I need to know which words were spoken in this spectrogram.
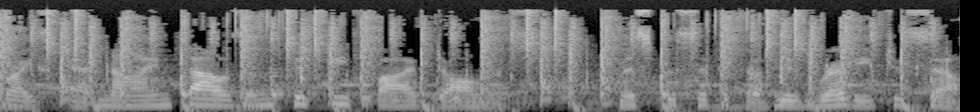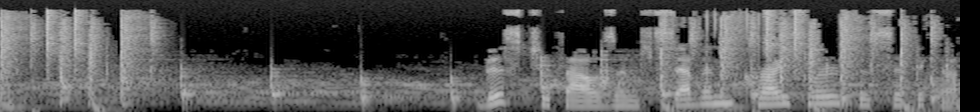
Priced at $9,055, this Pacifica is ready to sell. This 2007 Chrysler Pacifica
